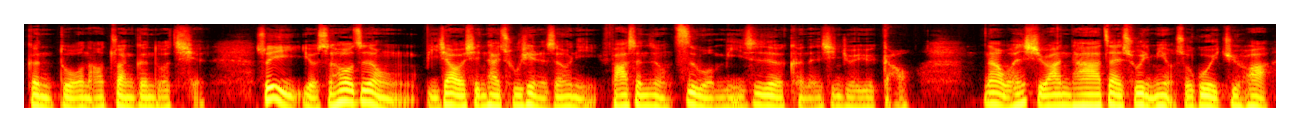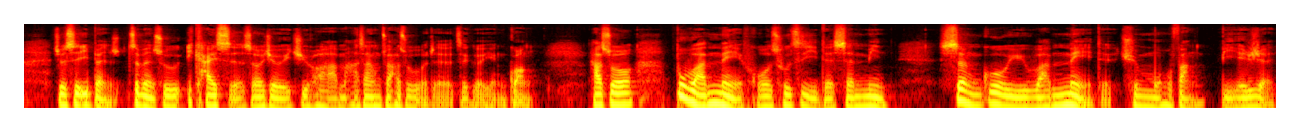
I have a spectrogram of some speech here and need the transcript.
更多，然后赚更多钱。所以有时候这种比较的心态出现的时候，你发生这种自我迷失的可能性就会越高。那我很喜欢他在书里面有说过一句话，就是一本这本书一开始的时候就有一句话，马上抓住我的这个眼光。他说：“不完美活出自己的生命，胜过于完美的去模仿别人。”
